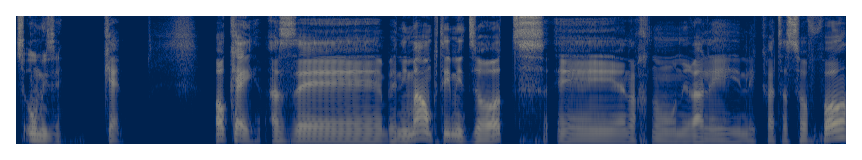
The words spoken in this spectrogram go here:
צאו מזה. כן. אוקיי, אז uh, בנימה אופטימית זאת, uh, אנחנו נראה לי לקראת הסוף פה.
